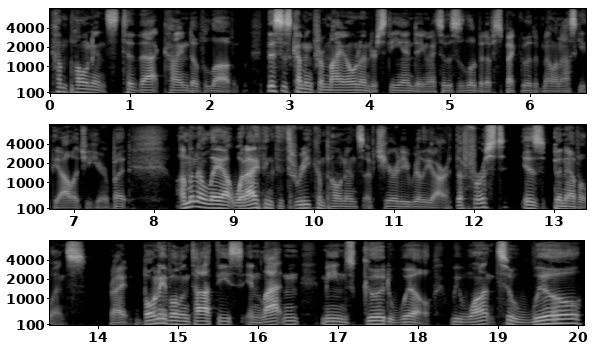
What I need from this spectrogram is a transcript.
components to that kind of love. This is coming from my own understanding, right? So this is a little bit of speculative Malinoski theology here, but I'm going to lay out what I think the three components of charity really are. The first is benevolence right? Bonae voluntatis in Latin means goodwill. We want to will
